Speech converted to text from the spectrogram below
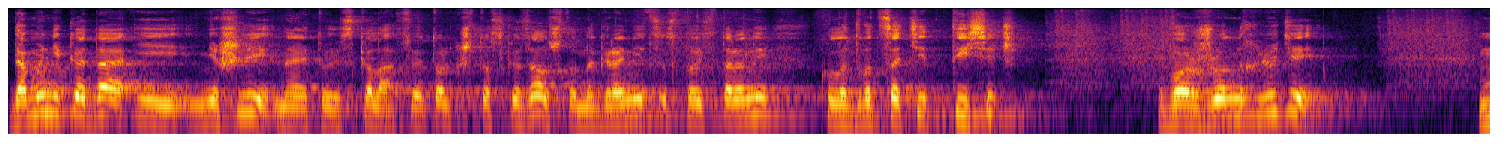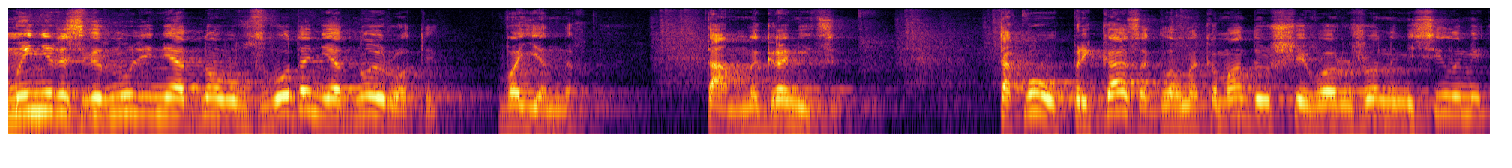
Да мы никогда и не шли на эту эскалацию. Я только что сказал, что на границе с той стороны около 20 тысяч вооруженных людей. Мы не развернули ни одного взвода, ни одной роты военных там, на границе. Такого приказа главнокомандующий вооруженными силами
